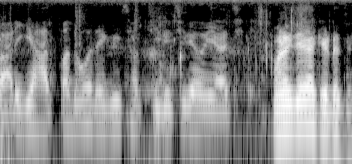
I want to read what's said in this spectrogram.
বাড়ি গিয়ে হাত পা ধোবো দেখবি সব চিড়ে চিড়ে হয়ে আছে। অনেক জায়গায় কেটেছে।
